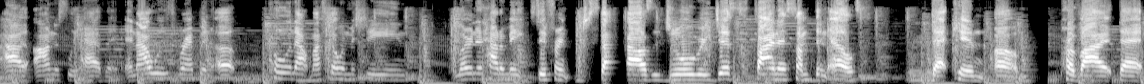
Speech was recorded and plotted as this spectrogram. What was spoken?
I honestly haven't. And I was ramping up, pulling out my sewing machine, learning how to make different styles of jewelry, just finding something else Mhm. that can um, provide that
